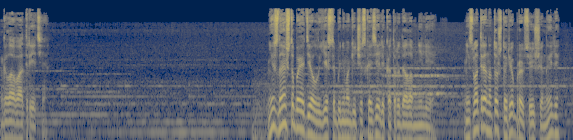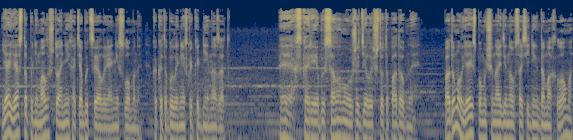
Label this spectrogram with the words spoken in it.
Глава третья Не знаю, что бы я делал, если бы не магическое зелье, которое дала мне Лея. Несмотря на то, что ребра все еще ныли, я ясно понимал, что они хотя бы целые, а не сломаны, как это было несколько дней назад. Эх, скорее бы самому уже делать что-то подобное. Подумал я и с помощью найденного в соседних домах лома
